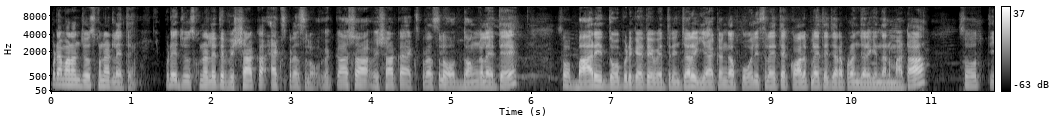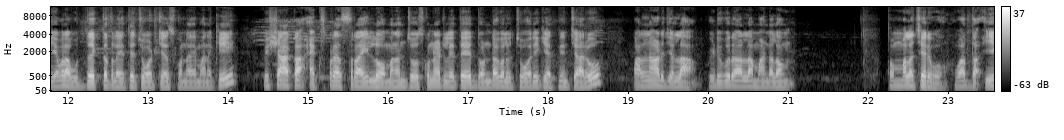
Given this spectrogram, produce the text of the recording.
ఇప్పుడే మనం చూసుకున్నట్లయితే ఇప్పుడే చూసుకున్నట్లయితే విశాఖ ఎక్స్ప్రెస్లో వికాస విశాఖ ఎక్స్ప్రెస్లో దొంగలైతే సో భారీ దోపిడికి అయితే వెత్తిరించారు ఏకంగా పోలీసులు అయితే కాల్పులు అయితే జరపడం జరిగిందనమాట సో తీవ్ర ఉద్రిక్తతలు అయితే చోటు చేసుకున్నాయి మనకి. విశాఖ ఎక్స్ప్రెస్ రైల్లో మనం చూసుకున్నట్లయితే దొండగులు చోరీకి యత్నించారు. పల్నాడు జిల్లా పిడుగురాళ్ళ మండలం తుమ్మల చెరువు వద్ద ఈ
